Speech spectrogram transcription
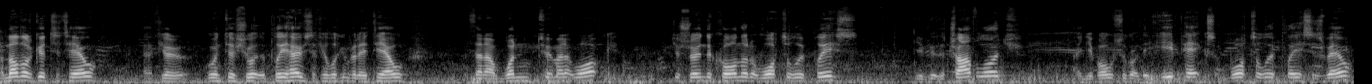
Another good hotel if you're going to a show at the Playhouse, if you're looking for a hotel within a one, two minute walk, just round the corner at Waterloo Place, you've got the Travelodge and you've also got the Apex Waterloo Place as well.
